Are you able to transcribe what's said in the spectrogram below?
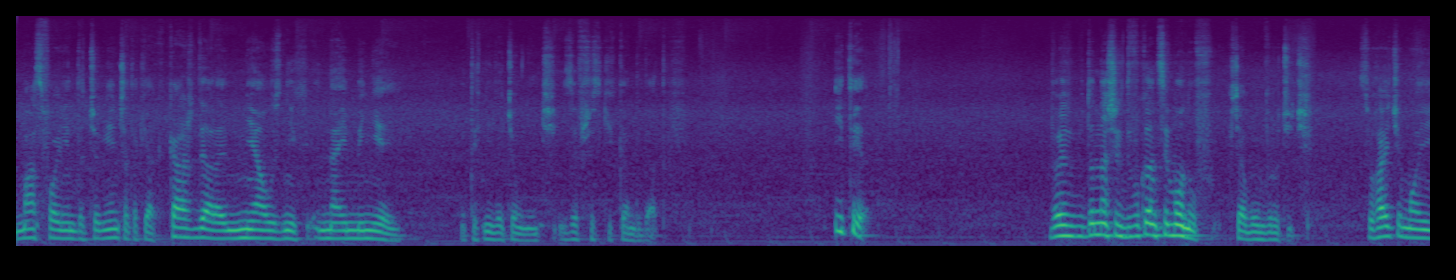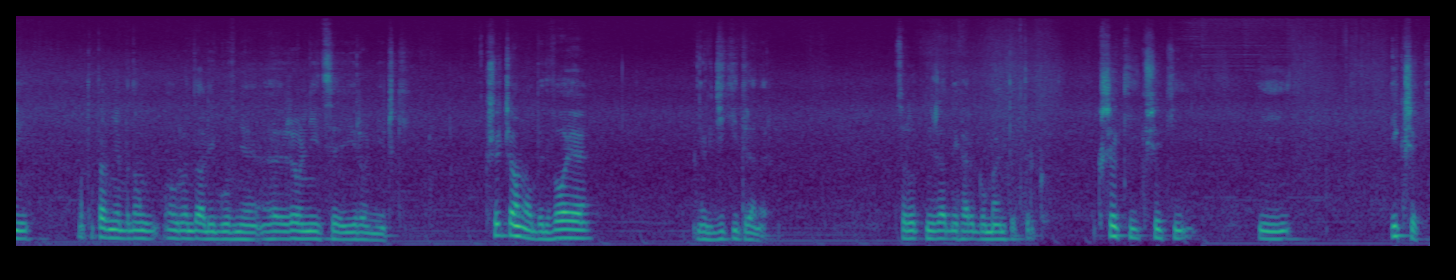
ma swoje niedociągnięcia, tak jak każdy, ale miał z nich najmniej tych niedociągnięć ze wszystkich kandydatów. I tyle. Do naszych dwóch ancymonów chciałbym wrócić. Słuchajcie moi, bo to pewnie będą oglądali głównie e, rolnicy i rolniczki. Krzyczą obydwoje jak dziki trener. Absolutnie żadnych argumentów, tylko krzyki, krzyki i, i krzyki.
